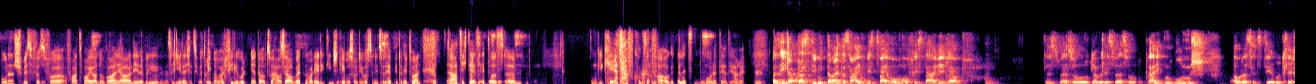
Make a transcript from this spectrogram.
Wunsch, wie es vor, vor zwei Jahren noch war, ja, jeder will, also jeder ist jetzt übertrieben, aber halt viele wollten ja da zu Hause arbeiten, waren ja die Dienstgeber so, die was da nicht so happy damit waren. Hat sich der jetzt etwas ähm, umgekehrt aufgrund der Erfahrungen der letzten Monate und Jahre? Also ich glaube, dass die Mitarbeiter so ein bis zwei Homeoffice-Tage, ich glaube, das wäre so, glaube ich, das wäre so breiten Wunsch. Aber dass jetzt die wirklich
